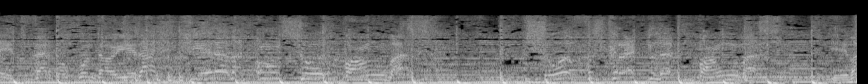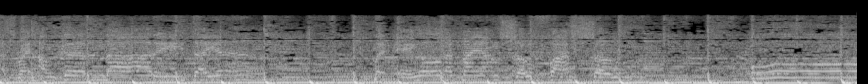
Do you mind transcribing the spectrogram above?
uitwerk, bok, onthou jy daai kere wat ons so bang was, so verskrikkelijk bang was, jy was my anker in daar die tye, my engel wat my aan so vast so Oeh,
